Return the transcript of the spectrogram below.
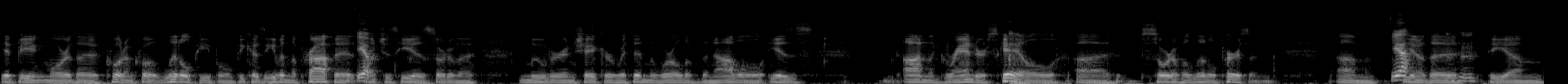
it being more the quote unquote little people because even the prophet Yep. much as he is sort of a mover and shaker within the world of the novel is on the grander scale uh sort of a little person um Yeah. you know the Mhm. the um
